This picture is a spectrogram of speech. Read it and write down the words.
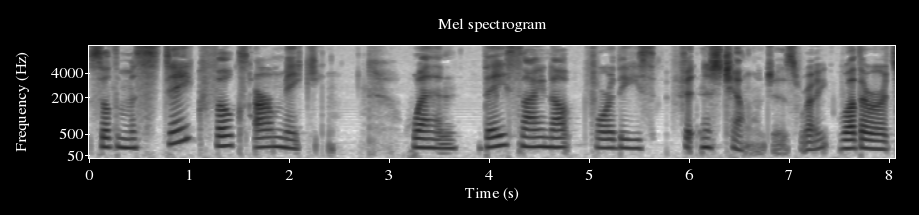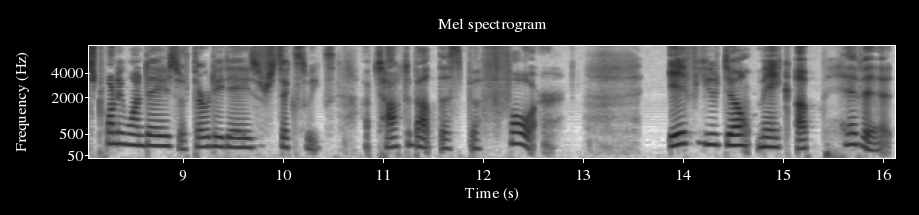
So, the mistake folks are making when they sign up for these fitness challenges, right? Whether it's 21 days or 30 days or six weeks. I've talked about this before. If you don't make a pivot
